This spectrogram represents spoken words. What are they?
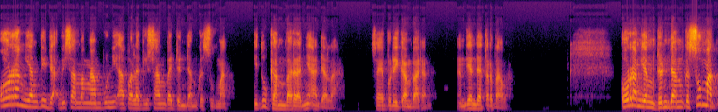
Orang yang tidak bisa mengampuni apalagi sampai dendam kesumat, itu gambarannya adalah, saya beri gambaran, nanti Anda tertawa. Orang yang dendam kesumat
